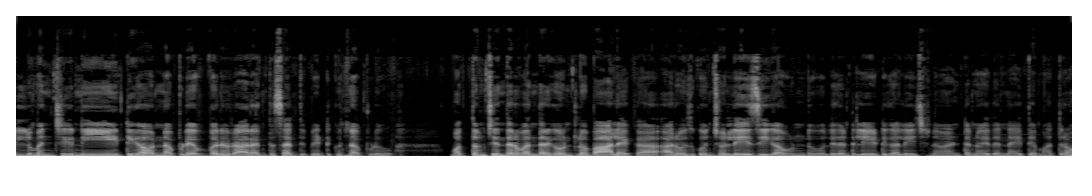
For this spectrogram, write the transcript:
ఇల్లు మంచిగా నీట్గా ఉన్నప్పుడు ఎవ్వరు రారంత సర్ది పెట్టుకున్నప్పుడు మొత్తం చిందర వందరగా ఒంట్లో బాగాలేక ఆ రోజు కొంచెం లేజీగా ఉండు లేదంటే లేటుగా లేచిన వెంటనో ఏదన్నా అయితే మాత్రం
